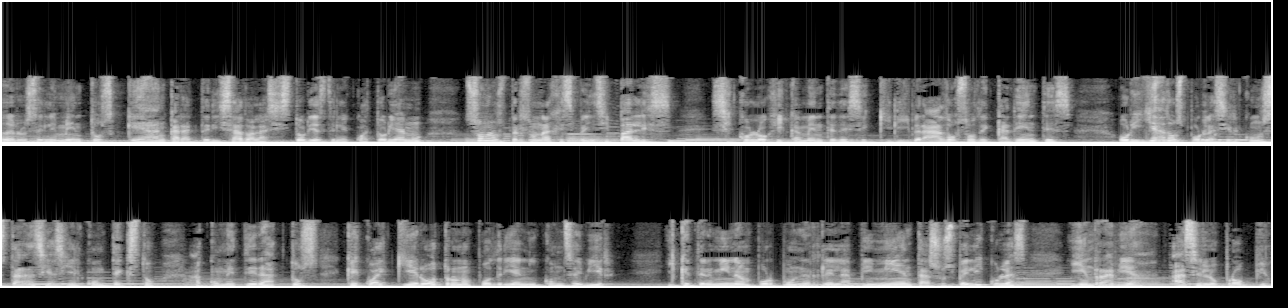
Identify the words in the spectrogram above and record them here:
De los elementos que han caracterizado a las historias del ecuatoriano son los personajes principales, psicológicamente desequilibrados o decadentes, orillados por las circunstancias y el contexto a cometer actos que cualquier otro no podría ni concebir, y que terminan por ponerle la pimienta a sus películas y en rabia hacen lo propio.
